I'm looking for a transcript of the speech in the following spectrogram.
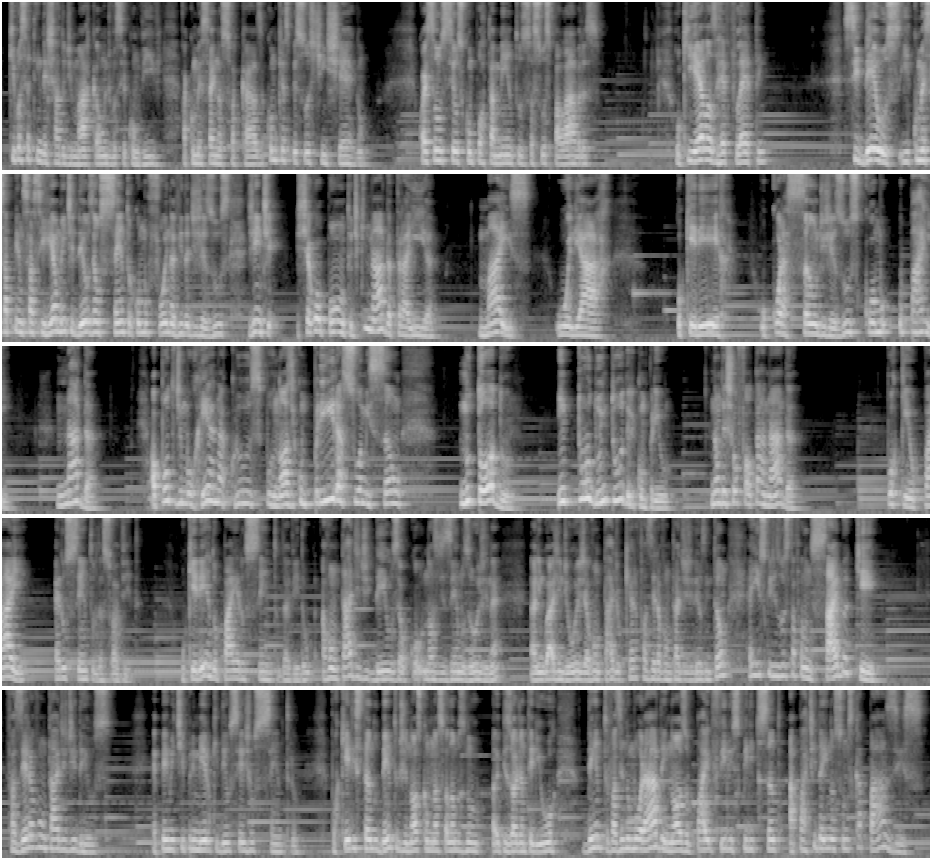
O que você tem deixado de marca onde você convive, a começar aí na sua casa? Como que as pessoas te enxergam? Quais são os seus comportamentos, as suas palavras? O que elas refletem? Se Deus, e começar a pensar se realmente Deus é o centro, como foi na vida de Jesus. Gente, chegou ao ponto de que nada traía mais o olhar, o querer, o coração de Jesus como o Pai. Nada. Ao ponto de morrer na cruz por nós, de cumprir a sua missão no todo. Em tudo, em tudo ele cumpriu. Não deixou faltar nada. Porque o Pai era o centro da sua vida. O querer do Pai era o centro da vida. A vontade de Deus é o que nós dizemos hoje, né? Na linguagem de hoje, a vontade, eu quero fazer a vontade de Deus. Então, é isso que Jesus está falando. Saiba que fazer a vontade de Deus é permitir primeiro que Deus seja o centro. Porque Ele estando dentro de nós, como nós falamos no episódio anterior, dentro, fazendo morada em nós, o Pai, o Filho e o Espírito Santo, a partir daí nós somos capazes,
